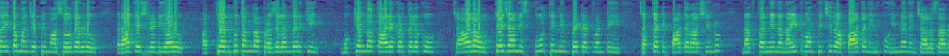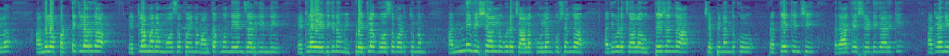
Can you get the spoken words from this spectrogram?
సైతం అని చెప్పి మా సోదరుడు రాకేష్ రెడ్డి గారు అత్యద్భుతంగా ప్రజలందరికీ ముఖ్యంగా కార్యకర్తలకు చాలా ఉత్తేజాన్ని స్ఫూర్తిని నింపేటటువంటి చక్కటి పాట రాసిండ్రు. నాకు తను నిన్న నైట్ పంపించిర్రు ఆ పాటను ఇనుకు విన్నా నేను చాలాసార్లు అందులో పర్టికులర్గా ఎట్లా మనం మోసపోయినాం అంతకుముందు ఏం జరిగింది ఎట్లా ఎదిగినాం ఇప్పుడు ఎట్లా గోసపడుతున్నాం అన్ని విషయాలను కూడా చాలా కూలంకుషంగా అది కూడా చాలా ఉత్తేజంగా చెప్పినందుకు ప్రత్యేకించి రాకేష్ రెడ్డి గారికి. అట్లానే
